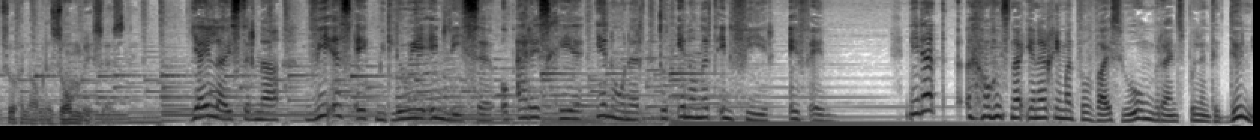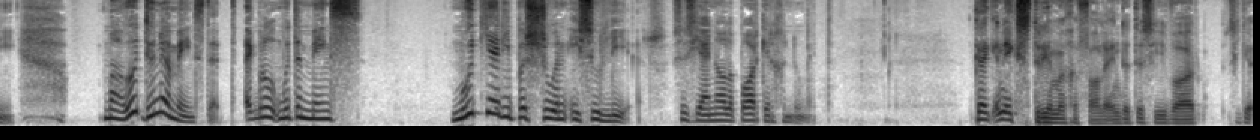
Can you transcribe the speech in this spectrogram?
sogenaamde zombies is nie. Jy luister na Wie is ek met Louie en Lise op RSG 100 tot 104 FM. Nie dat ons nou enigiemand wil wys hoe om breinspoeling te doen nie. Maar hoe doen 'n mens dit? Ek bedoel, moet 'n mens moet jy die persoon isoleer, soos jy nou al 'n paar keer genoem het? Kyk, in ekstreme gevalle en dit is hier waar seker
